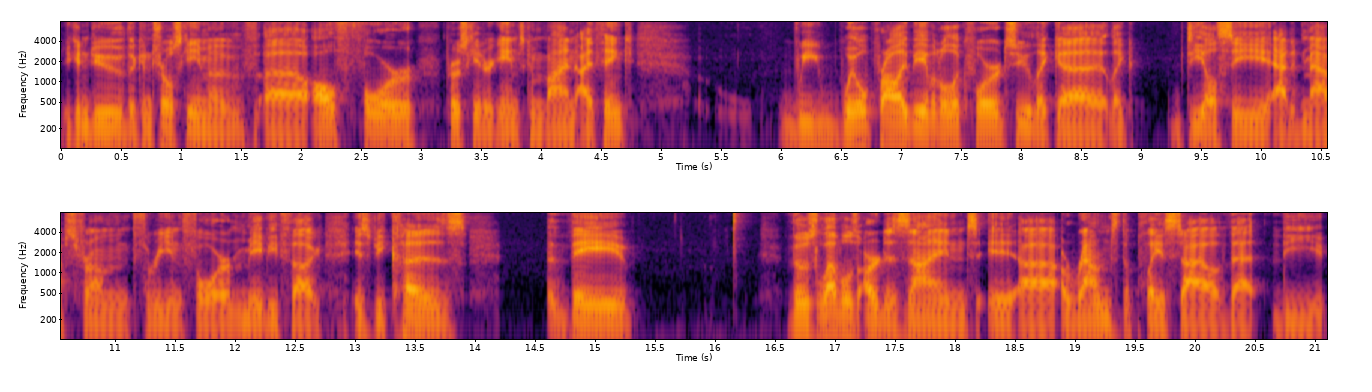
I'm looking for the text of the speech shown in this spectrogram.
you can do the control scheme of uh, all four Pro Skater games combined. I think we will probably be able to look forward to like uh like DLC added maps from three and four, maybe Thug, is because they those levels are designed uh, around the play style that the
